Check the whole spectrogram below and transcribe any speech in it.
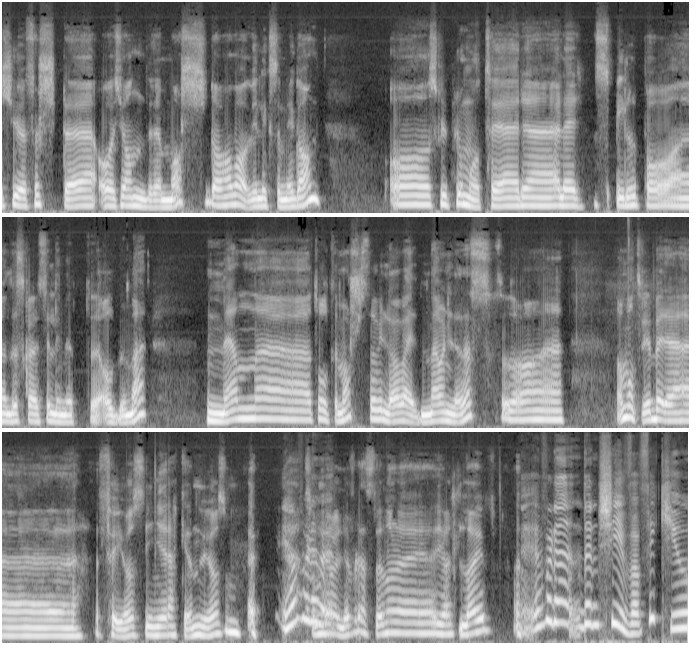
21. og 22. mars, da var vi liksom i gang og skulle promotere, eller spille på The Sky's the Limit-albumet. Men 12. Eh, mars så ville verden være annerledes. Så da, eh, da måtte vi bare eh, føye oss inn i rekken, vi òg, som, ja, som, de aller fleste når det gjaldt live. Ja, for den, den, skiva fikk jo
